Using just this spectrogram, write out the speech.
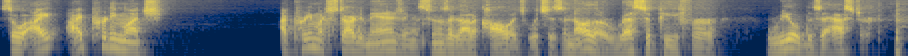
so I, I pretty much I pretty much started managing as soon as I got to college, which is another recipe for real disaster.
